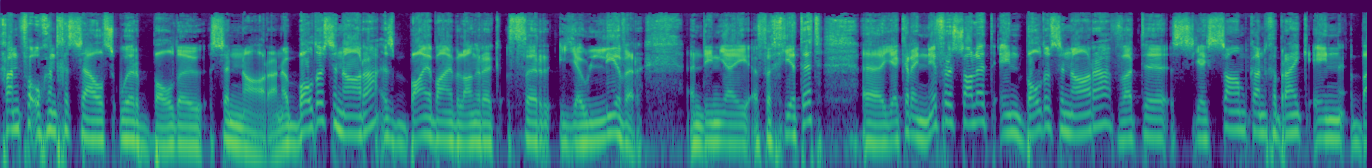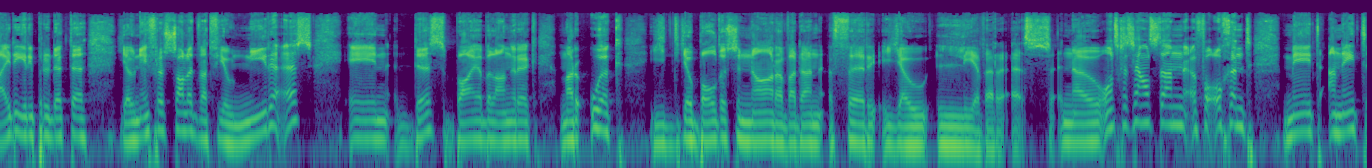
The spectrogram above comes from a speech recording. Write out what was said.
gaan vanoggend gesels oor Baldo Senara. Nou Baldo Senara is baie baie belangrik vir jou lewer. Indien jy vergeet het, uh, jy kry Nefrosolid en Baldo Senara wat uh, jy saam kan gebruik en beide hierdie produkte jou Nefrosolid wat vir jou niere is en dis baie belangrik, maar ook jou Baldosonara wat dan vir jou lewer is. Nou ons gesels dan vanoggend met Anet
